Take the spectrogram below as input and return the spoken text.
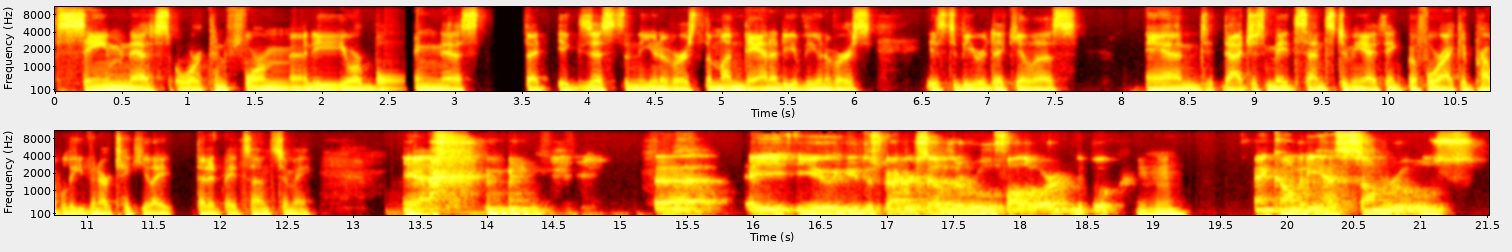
sameness or conformity or boringness that exists in the universe, the mundanity of the universe is to be ridiculous. And that just made sense to me, I think, before I could probably even articulate that it made sense to me. Yeah. uh, you, you describe yourself as a rule follower in the book. Mm-hmm. And comedy has some rules,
